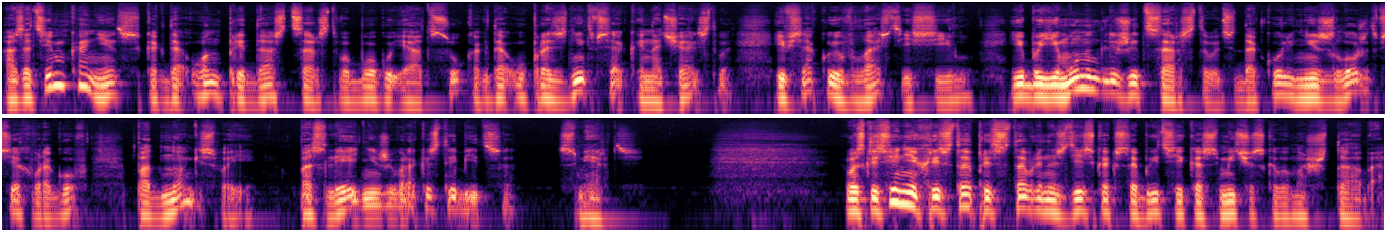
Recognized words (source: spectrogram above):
а затем конец, когда Он предаст царство Богу и Отцу, когда упразднит всякое начальство и всякую власть и силу, ибо Ему надлежит царствовать, доколе не изложит всех врагов под ноги свои, Последний же враг истребится — смерть. Воскресение Христа представлено здесь как событие космического масштаба.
